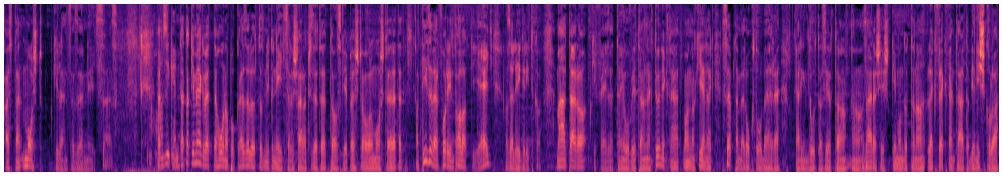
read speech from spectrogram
aztán most 9400. Az tehát, igen. Tehát aki megvette hónapokkal ezelőtt, az mondjuk négyszeres árat fizetett ahhoz képest, ahol most erre. Tehát a 10 forint alatti jegy az elég ritka. Máltára kifejezetten jóvételnek tűnik, tehát vannak ilyenek. Szeptember-októberre elindult azért a, az áras, és kimondottan a legfrekventáltabb ilyen iskola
